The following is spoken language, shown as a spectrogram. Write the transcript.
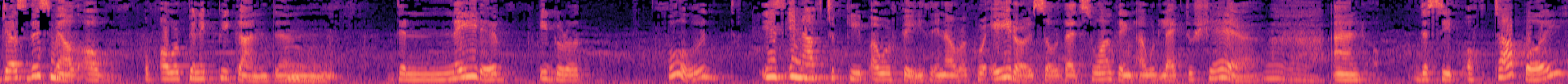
just the smell of, of our pinikpikan, the, the native Igorot food is enough to keep our faith in our creator. So that's one thing I would like to share. Mm. And the sip of tapoy,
